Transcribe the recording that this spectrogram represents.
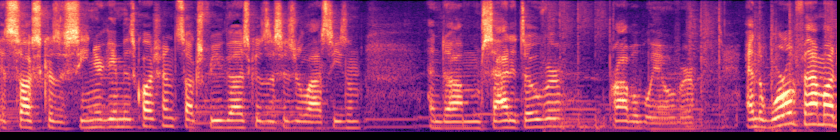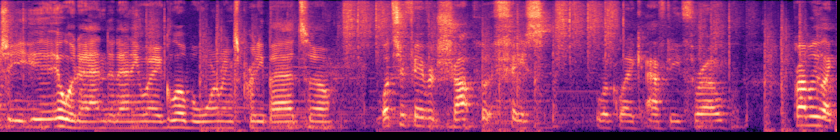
it sucks because the senior gave me this question. It sucks for you guys because this is your last season. And um, I'm sad it's over. Probably over. And the world, for that much, it, it would have ended anyway. Global warming's pretty bad, so. What's your favorite shot put face look like after you throw? Probably like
